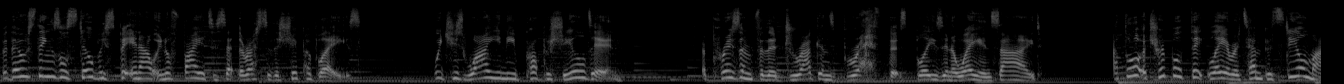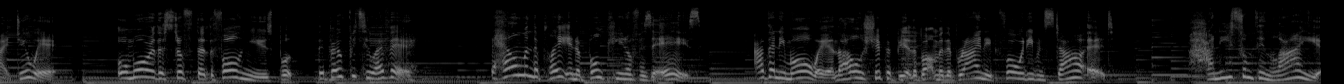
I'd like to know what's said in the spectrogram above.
but those things will still be spitting out enough fire to set the rest of the ship ablaze. Which is why you need proper shielding. A prison for the dragon's breath that's blazing away inside. I thought a triple thick layer of tempered steel might do it. Or more of the stuff that the Fallen use, but they'd both be too heavy. The helm and the plating are bulky enough as it is. Add any more weight and the whole ship would be at the bottom of the briny before we'd even started. I need something light.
